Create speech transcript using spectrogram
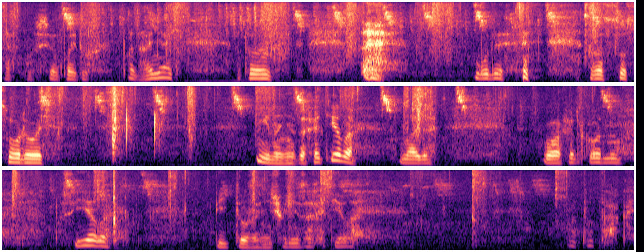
Так, ну все, пойду подгонять. А то он буде рассусоливать. Нина не захотела. Надя вафельку одну съела. Пить тоже ничего не захотела. Вот, вот так.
